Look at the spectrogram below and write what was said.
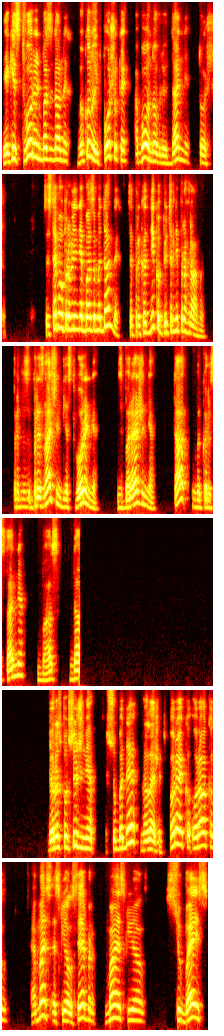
які створюють бази даних, виконують пошуки або оновлюють дані тощо. Системи управління базами даних це прикладні комп'ютерні програми, призначені для створення, збереження та використання баз даних. До розповсюдження СУБД належать Oracle, Oracle, MS SQL Server, MySQL, Subase,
